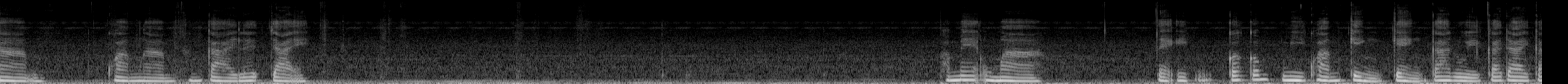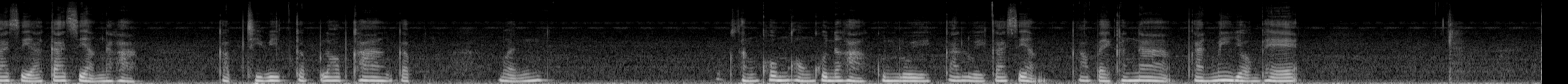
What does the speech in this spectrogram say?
งาม ความงามทั้งกายและใจ พระแม่อุมา แต่อีกก็ก็มีความเก่งแก่งกล้าลุยกล้าได้กล้าเสียกล้าเสียงนะคะ กับชีวิตกับรอบข้างกับเหมือนสังคมของคุณนะคะ คุณลุยกล้าลุยกล้าเสี่ยงก้าวไปข้างหน้า การไม่ยอมแพ้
